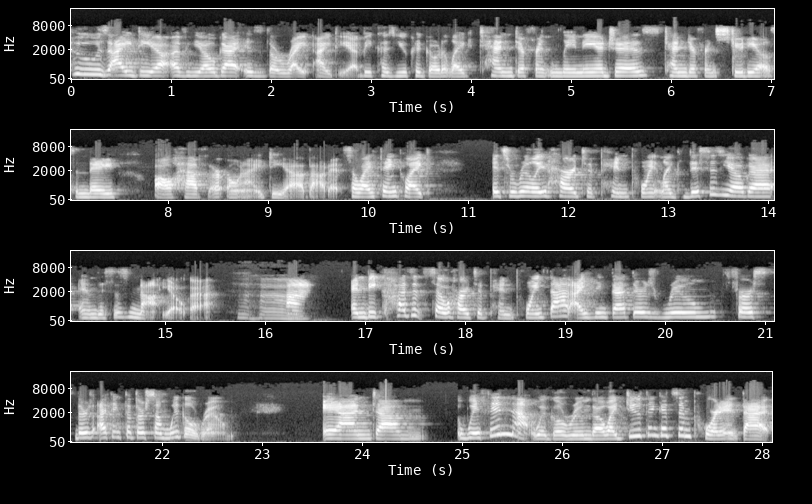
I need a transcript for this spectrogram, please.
whose idea of yoga is the right idea? Because you could go to like 10 different lineages 10 different studios and they all have their own idea about it. So i think like it's really hard to pinpoint like this is yoga and this is not yoga. Mm-hmm. uh, and because it's so hard to pinpoint that i think that there's room for there's i think that there's some wiggle room. And um, within that wiggle room though i do think it's important that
